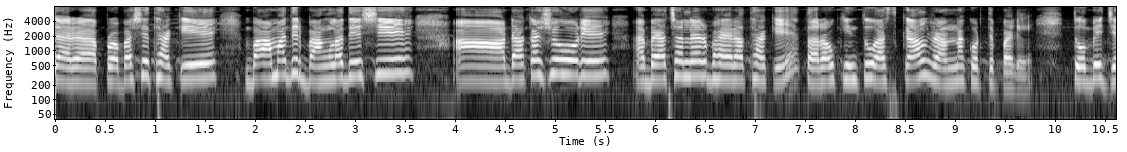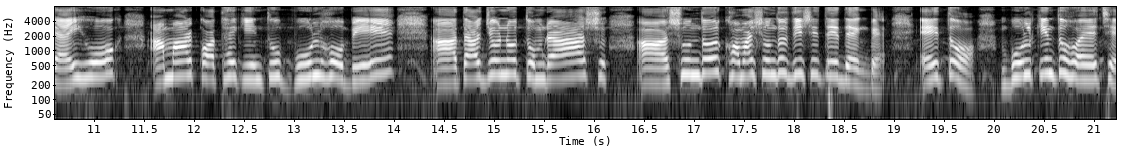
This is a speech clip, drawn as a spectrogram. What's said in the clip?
যারা প্রবাসে থাকে বা আমাদের বাংলাদেশে ঢাকা শহরে ব্যাচেলার ভাইরা থাকে, তারাও কিন্তু আজকাল রান্না করতে পারে। তবে যাই হোক, আমার কথায় কিন্তু ভুল হবে। তার জন্য তোমরা সুন্দর, ক্ষমা সুন্দর দৃষ্টিতে দেখবে। এই তো, ভুল কিন্তু হয়েছে,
